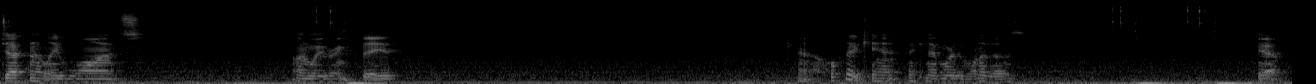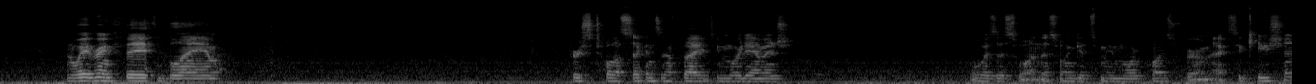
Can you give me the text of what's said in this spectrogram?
definitely want unwavering faith. Can hopefully I can't I can have more than one of those. Yeah. Unwavering faith, blame. First 12 seconds in a fight, do more damage. What was this one? This one gets me more points from execution.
